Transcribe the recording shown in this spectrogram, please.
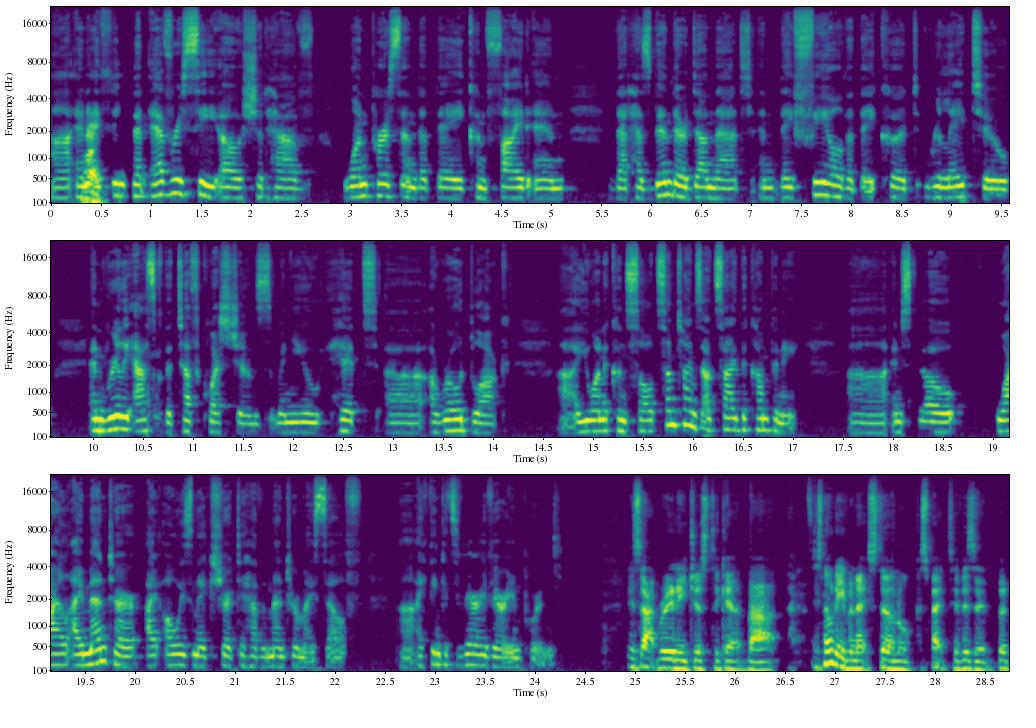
uh, and right. I think that every CEO should have one person that they confide in that has been there, done that, and they feel that they could relate to and really ask the tough questions when you hit uh, a roadblock uh, you want to consult sometimes outside the company. Uh, and so while I mentor, I always make sure to have a mentor myself. Uh, I think it's very, very important. Is that really just to get that? It's not even external perspective, is it? But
